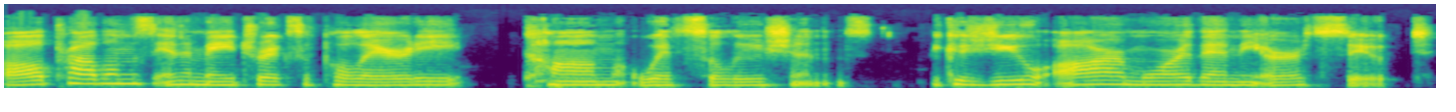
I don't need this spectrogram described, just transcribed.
All problems in the matrix of polarity come with solutions because you are more than the earth suit.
